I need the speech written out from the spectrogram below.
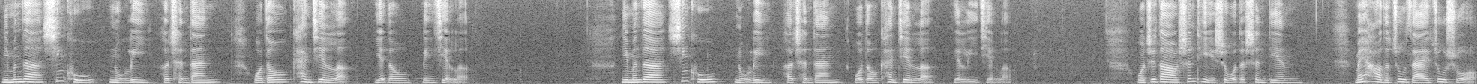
你们的辛苦、努力和承担，我都看见了，也都理解了。你们的辛苦、努力和承担，我都看见了，也理解了。我知道身体是我的圣殿，美好的住宅住所。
